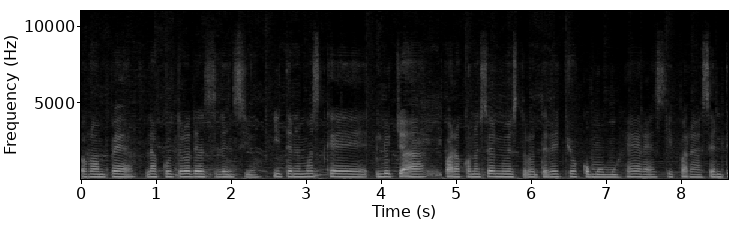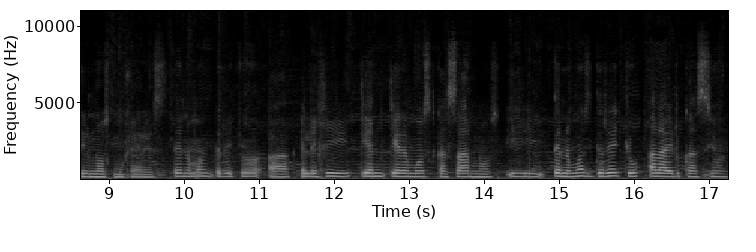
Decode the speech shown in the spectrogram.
romper la cultura del silencio y tenemos que luchar para conocer nuestro derecho como mujeres y para sentirnos mujeres. Tenemos derecho a elegir quién queremos casarnos y tenemos derecho a la educación,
